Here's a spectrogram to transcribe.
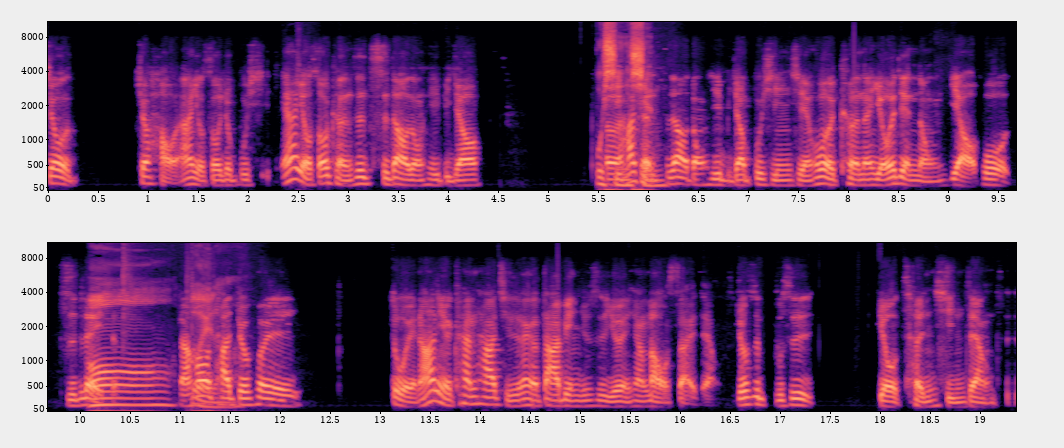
就就好，然后有时候就不行。因为有时候可能是吃到的东西比较不新鲜，他可能吃到的东西比较不新鲜，或者可能有一点农药或之类的，然后他就会。对，然后你看他，其实那个大便就是有点像落塞这样，就是不是有成型这样子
